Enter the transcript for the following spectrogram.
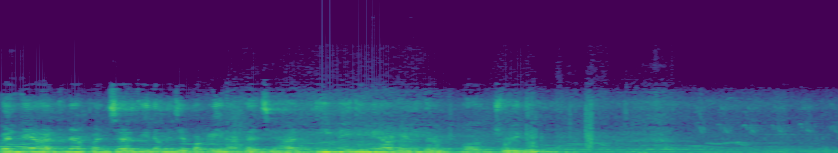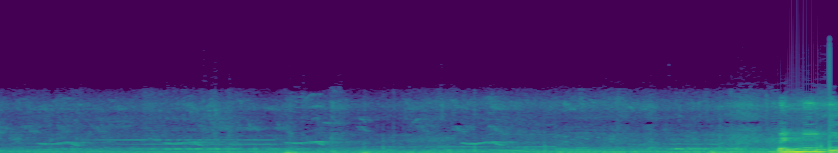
બંને હાથના પંજાથી તમે જે પકડી રાખ્યા છે, હાથ ધીમે ધીમે આગળની તરફ છોડી દો. બંને બે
